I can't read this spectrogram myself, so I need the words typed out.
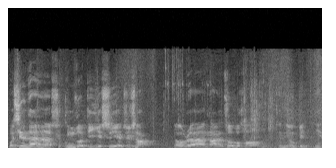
我现在呢是工作第一，事业至上，要不然哪里做不好，肯定又被你念。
